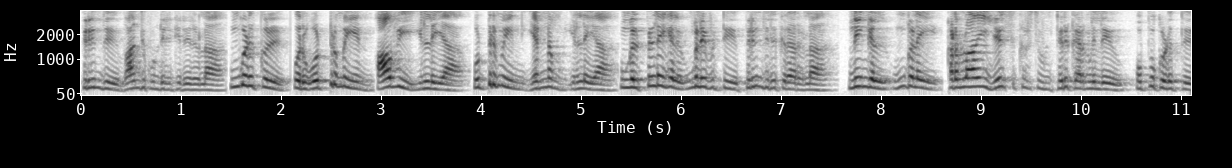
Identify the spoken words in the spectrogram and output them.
பிரிந்து வாழ்ந்து கொண்டிருக்கிறீர்களா? உங்களுக்குள் ஒரு ஒற்றுமையின் ஆவி இல்லையா? ஒற்றுமையின் எண்ணம் இல்லையா? உங்கள் பிள்ளைகள் உங்களை விட்டு பிரிந்து இருக்கிறார்களா நீங்கள் உங்களை கடவுளாக இயேசு கிறிஸ்துவின் திருக்கரங்களிலே ஒப்பு கொடுத்து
